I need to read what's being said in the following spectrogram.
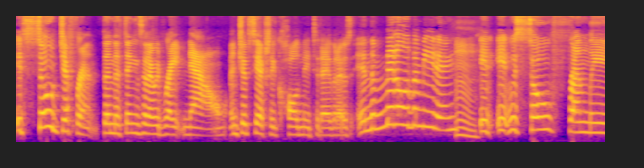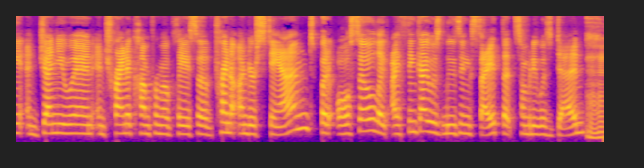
it's so different than the things that I would write now. And Gypsy actually called me today, but I was in the middle of a meeting. Mm. It, it was so friendly and genuine and trying to come from a place of trying to understand, but also like I think I was losing sight that somebody was dead mm-hmm.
